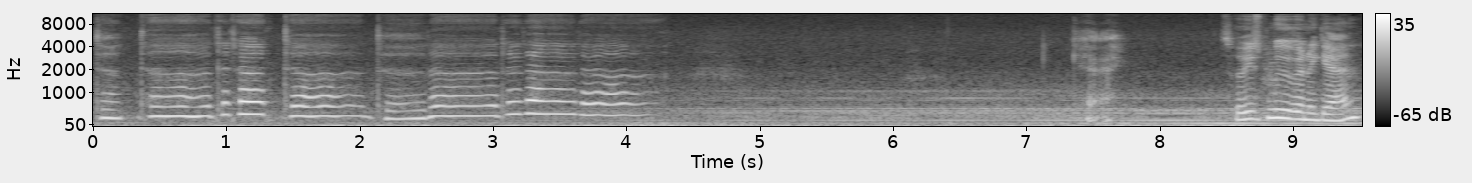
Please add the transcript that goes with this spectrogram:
Da da da da da da da da da. Okay. So he's moving again.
